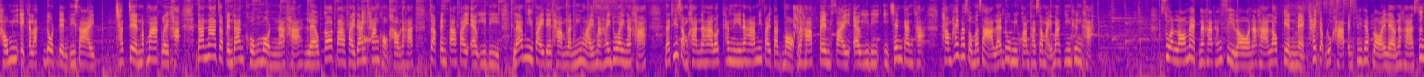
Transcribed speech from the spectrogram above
เขามีเอกลักษณ์โดดเด่นดีไซน์ ชัดเจนมากๆเลยค่ะ ด้านหน้าจะเป็นด้านโค้งมนนะคะ แล้วก็ตาไฟด้านข้างของเขานะคะ จะเป็นตาไฟ LED และมีไฟ daytime running light มาให้ด้วยนะคะ และที่สำคัญนะคะรถคันนี้นะคะ มีไฟตัดหมอกนะคะ เป็นไฟ LED อีกเช่นกันค่ะทำให้ผสมผสานและดูมีความทันสมัยมากยิ่งขึ้นค่ะ ส่วนล้อแม็กนะคะทั้ง 4 ล้อนะคะ เราเปลี่ยนแม็กให้กับลูกค้าเป็นที่เรียบร้อยแล้วนะคะ ซึ่ง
